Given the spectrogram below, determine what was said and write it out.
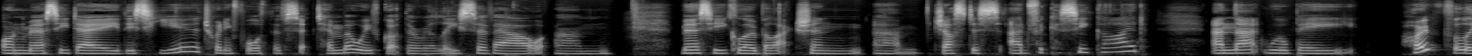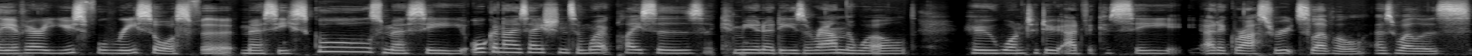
on Mercy Day this year, 24th of September, we've got the release of our um, Mercy Global Action um, Justice Advocacy Guide, and that will be hopefully a very useful resource for Mercy schools, Mercy organisations and workplaces, communities around the world who want to do advocacy at a grassroots level as well as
